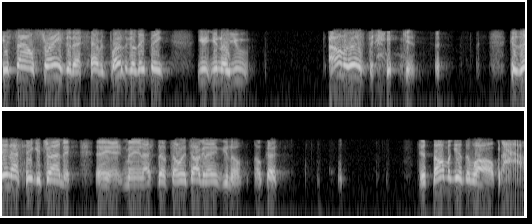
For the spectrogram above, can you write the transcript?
it sounds strange to the average person because they think, you you know, you, I don't know what they're thinking. Because they're not thinking trying to, hey, man, that stuff Tony talking ain't, you know, okay. Just throw them against the wall. Pow.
